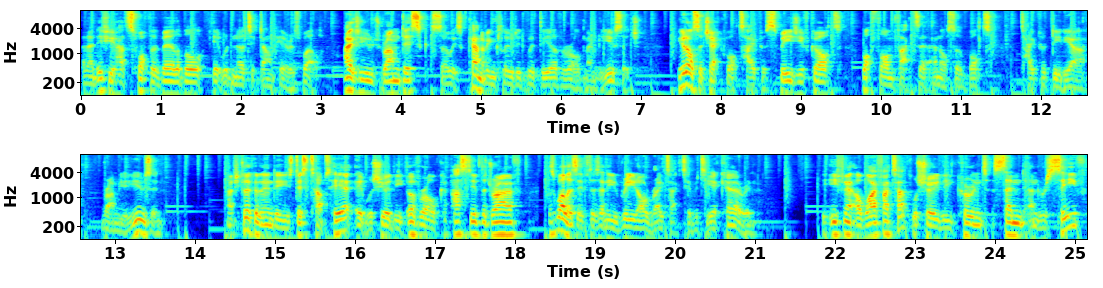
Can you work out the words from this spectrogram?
and then if you had swap available, it would note it down here as well. I actually use RAM disk, so it's kind of included with the overall memory usage. You can also check what type of speed you've got, what form factor, and also what type of DDR RAM you're using. Now if you click on any of these disk tabs here, it will show the overall capacity of the drive, as well as if there's any read or write activity occurring. The Ethernet or Wi-Fi tab will show you the current send and receive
